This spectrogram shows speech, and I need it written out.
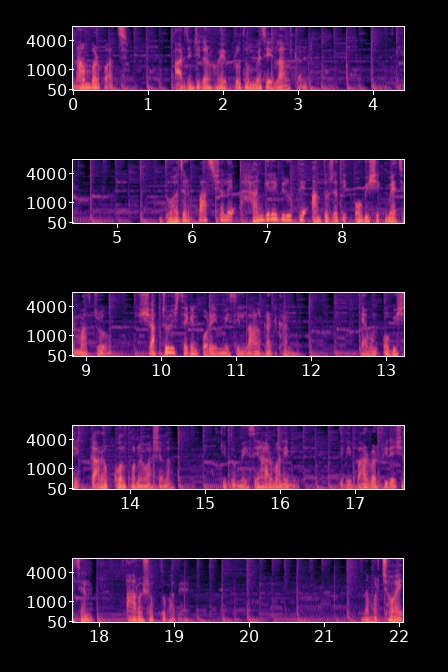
নাম্বার পাঁচ, আর্জেন্টিনার হয়ে প্রথম ম্যাচে লাল কার্ড। দু হাজার পাঁচ সালে হাঙ্গেরির বিরুদ্ধে আন্তর্জাতিক অভিষেক ম্যাচে মাত্র সাতচল্লিশ সেকেন্ড পরেই মেসি লাল কার্ড খান। এমন অভিষেক কারও কল্পনাও আসে না। কিন্তু মেসি হার মানেনি। তিনি বারবার ফিরে এসেছেন আরও শক্তভাবে। নাম্বার ছয়,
